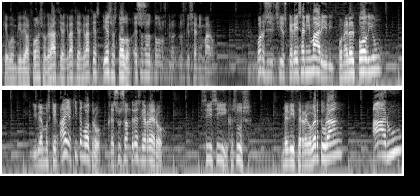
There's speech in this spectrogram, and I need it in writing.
Qué buen vídeo, Alfonso. Gracias, gracias, gracias. Y eso es todo. Esos son todos los que, los que se animaron. Bueno, si, os queréis animar y poner el podium y vemos quién... ¡Ay, aquí tengo otro! Jesús Andrés Guerrero. Sí, sí, Jesús. Me dice Rigoberto Urán, Aru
